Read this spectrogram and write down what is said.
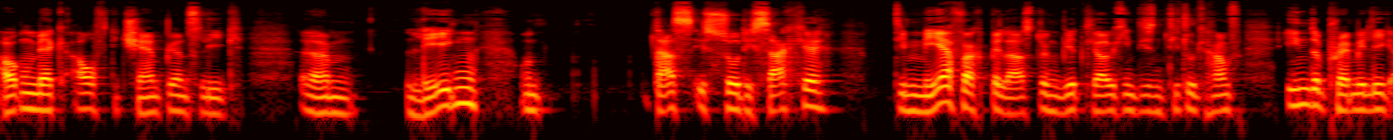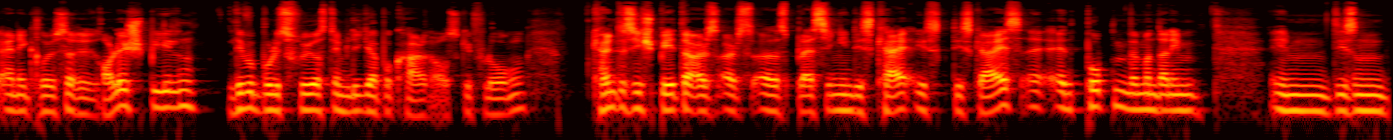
Augenmerk auf die Champions League ähm, legen. Und das ist so die Sache. Die Mehrfachbelastung wird, glaube ich, in diesem Titelkampf in der Premier League eine größere Rolle spielen. Liverpool ist früher aus dem Ligapokal rausgeflogen könnte sich später als, als, als Blessing in Disguise äh, entpuppen, wenn man dann im, in diesem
